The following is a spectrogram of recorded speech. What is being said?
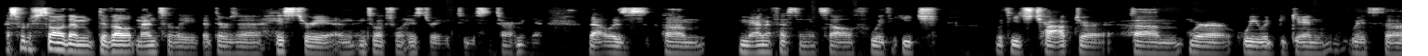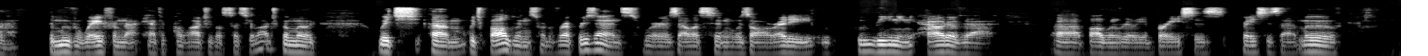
I sort of saw them developmentally. That there was a history, an intellectual history, to use the term again, that was um, manifesting itself with each with each chapter, um, where we would begin with uh, the move away from that anthropological sociological mode, which um, which Baldwin sort of represents, whereas Ellison was already leaning out of that. Uh, Baldwin really embraces embraces that move,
